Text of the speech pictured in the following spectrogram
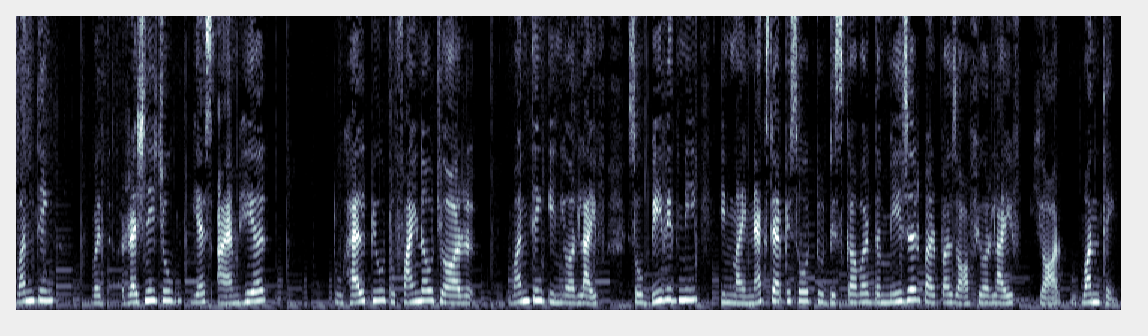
one thing with Rajni Chug. Yes, I am here to help you to find out your one thing in your life. So be with me in my next episode to discover the major purpose of your life, your one thing.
